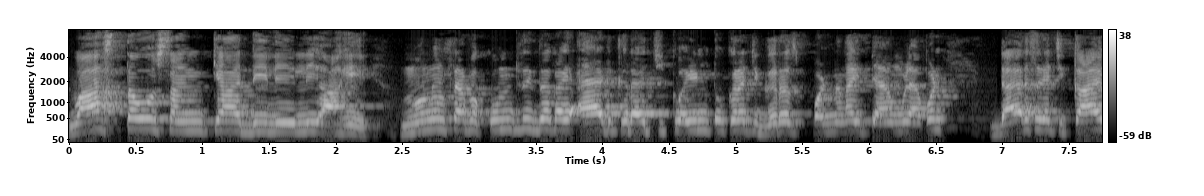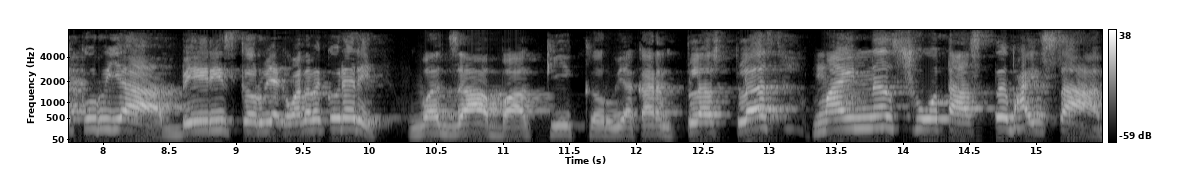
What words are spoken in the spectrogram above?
वास्तव संख्या दिलेली आहे. म्हणून सर आपण कोणती सुद्धा काही ऍड करायची किंवा इंटू करायची गरज पडणार नाही. त्यामुळे आपण डायरेक्ट याची काय करूया? बेरीज करूया का? करूया रे? वजा बाकी करूया. कारण प्लस प्लस मायनस होत असतं भाईसाहेब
